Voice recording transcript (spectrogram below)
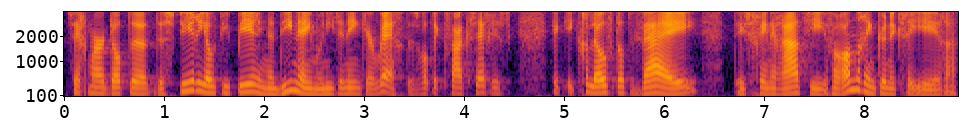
zeg maar, dat de, de stereotyperingen, die nemen we niet in één keer weg. Dus wat ik vaak zeg is, kijk, ik geloof dat wij, deze generatie, verandering kunnen creëren.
